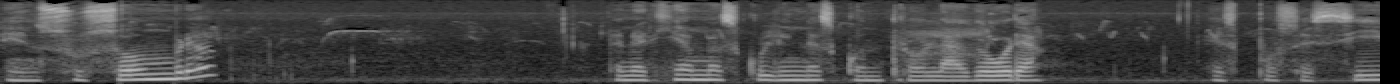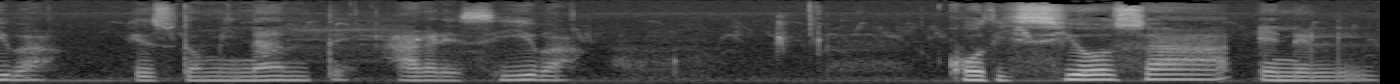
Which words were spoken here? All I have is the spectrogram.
En su sombra, la energía masculina es controladora, es posesiva, es dominante, agresiva, codiciosa en el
